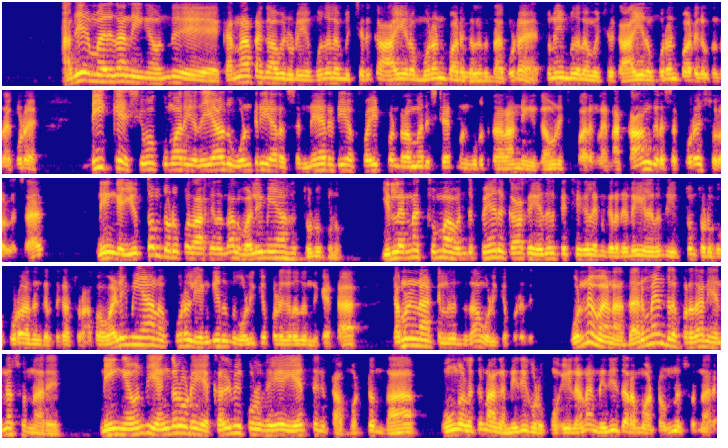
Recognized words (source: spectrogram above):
அதே மாதிரிதான் நீங்க வந்து கர்நாடகாவினுடைய முதலமைச்சருக்கு ஆயிரம் முரண்பாடுகள் இருந்தா கூட துணை முதலமைச்சருக்கு ஆயிரம் முரண்பாடுகள் இருந்தா கூட டி கே சிவகுமார் எதையாவது ஒன்றிய அரசு நேரடியா ஃபைட் பண்ற மாதிரி ஸ்டேட்மெண்ட் கொடுத்துட்டாரான்னு நீங்க கவனிச்சு பாருங்களேன். நான் காங்கிரஸை குறை சொல்லல சார். நீங்க யுத்தம் தொடுப்பதாக இருந்தால் வலிமையாக தொடுக்கணும். இல்லைன்னா சும்மா வந்து பேருக்காக எதிர்க்கட்சிகள் என்கிற நிலையிலிருந்து யுத்தம் தொடுக்க கூடாதுங்கிறதுக்காக சொல்றேன். அப்ப வலிமையான குரல் எங்கிருந்து ஒழிக்கப்படுகிறதுன்னு கேட்டா தமிழ்நாட்டிலிருந்து தான் ஒழிக்கப்படுது. ஒண்ணு வேணாம். தர்மேந்திர பிரதான் என்ன சொன்னாரு? நீங்க வந்து எங்களுடைய கல்விக் கொள்கையை ஏத்துக்கிட்டா மட்டும்தான் உங்களுக்கு நாங்க நிதி கொடுப்போம். இல்லைன்னா நிதி தர மாட்டோம்னு சொன்னாரு.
